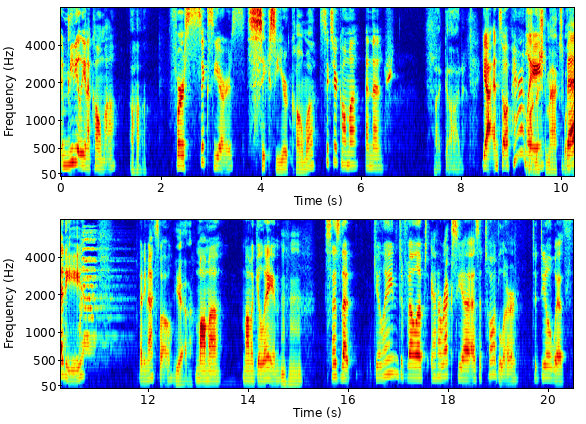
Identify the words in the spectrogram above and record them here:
Immediately in a coma. Uh-huh. For 6 years. Six year coma. Six year coma, and then My God. yeah, and so apparently Punished Maxwell. Betty, Betty Maxwell, Yeah. Mama, Mama Ghislaine, Mm-hmm. says that Ghislaine developed anorexia as a toddler to deal with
